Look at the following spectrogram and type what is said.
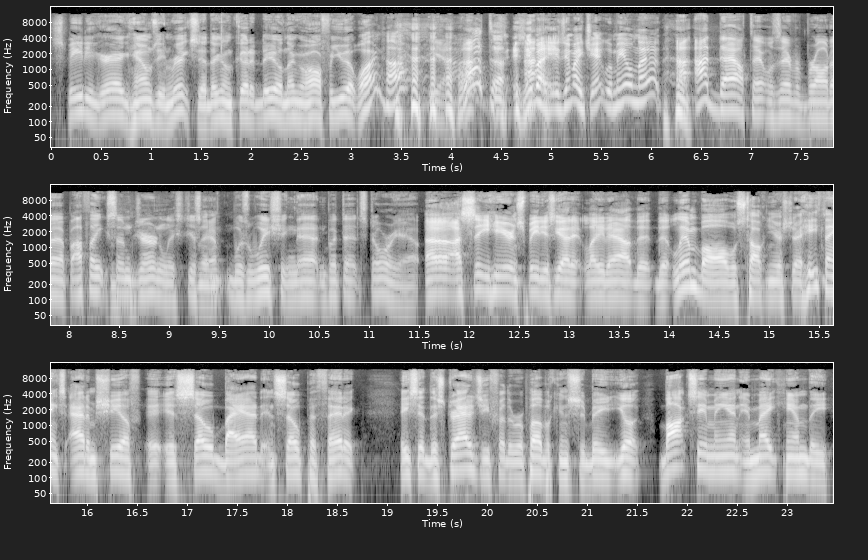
Speedy, Greg, Helmsy, and Rick said they're going to cut a deal and they're going to offer you a what? Huh? Yeah, what? The? Is anybody, has anybody checked with me on that? I, I doubt that was ever brought up. I think some journalist just was wishing that and put that story out. Uh, I see here, and Speedy's got it laid out that, that Limbaugh was talking yesterday. He thinks Adam Schiff is so bad and so pathetic. He said the strategy for the Republicans should be you look, box him in and make him the,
